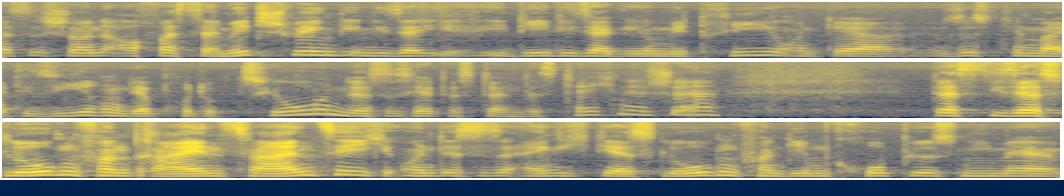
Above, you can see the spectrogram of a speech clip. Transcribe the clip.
das ist schon auch, was da mitschwingt in dieser Idee dieser Geometrie und der Systematisierung der Produktion. Das ist ja das dann das Technische. Dass dieser Slogan von 23 und es ist eigentlich der Slogan, von dem Gropius nie mehr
